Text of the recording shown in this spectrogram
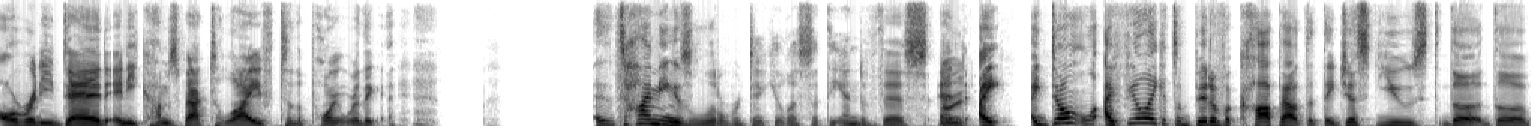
already dead, and he comes back to life to the point where they. Uh, the timing is a little ridiculous at the end of this, and I I don't I feel like it's a bit of a cop out that they just used the the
